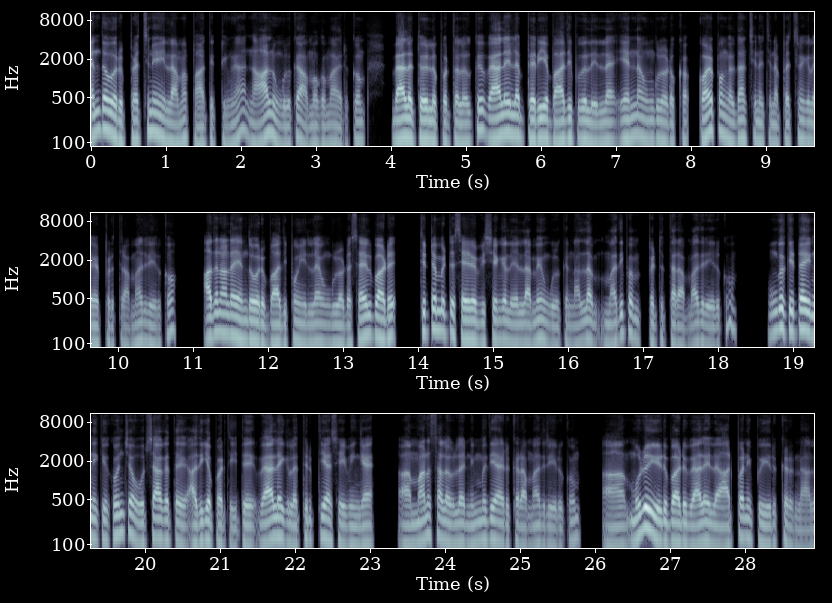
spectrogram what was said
எந்த ஒரு பிரச்சனையும் இல்லாமல் பார்த்துக்கிட்டிங்கன்னா நாள் உங்களுக்கு அமோகமாக இருக்கும். வேலை தொழிலை பொறுத்தளவுக்கு வேலையில் பெரிய பாதிப்புகள் இல்லை என்ன உங்களோட கொ குழப்பங்கள் தான் சின்ன சின்ன பிரச்சனைகளை ஏற்படுத்துகிற மாதிரி இருக்கும். அதனால் எந்த ஒரு பாதிப்பும் இல்லை உங்களோட செயல்பாடு, திட்டமிட்டு செய்கிற விஷயங்கள் எல்லாமே உங்களுக்கு நல்ல மதிப்பை பெற்றுத்தர மாதிரி இருக்கும். உங்ககிட்ட இன்னைக்கு கொஞ்சம் உற்சாகத்தை அதிகப்படுத்திக்கிட்டு, வேலைகளை திருப்தியாக செய்வீங்க. மனசளவில் நிம்மதியாக இருக்கிற மாதிரி இருக்கும். முழு ஈடுபாடு வேலையில் அர்ப்பணிப்பு இருக்கிறனால,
